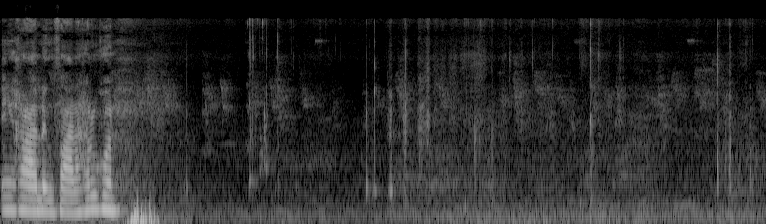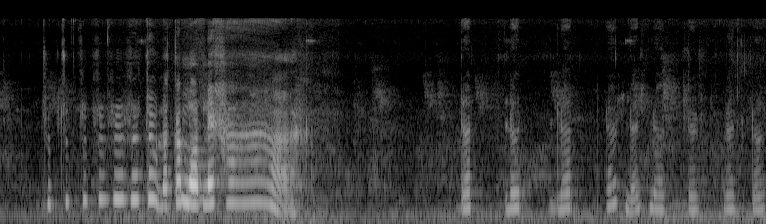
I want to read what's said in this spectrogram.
นี่ค่ะหนึ่งฝานะคะทุกคนจุ๊บจุ๊บจุ๊บจุ๊บจุ๊บจุ๊บจุ๊บแล้วก็ลดเลยค่ะลดลดลดลดลดลดลดลดลด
